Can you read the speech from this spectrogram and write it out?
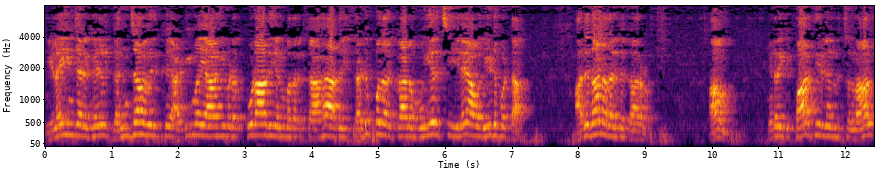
இளைஞர்கள் கஞ்சாவிற்கு அடிமையாகிவிடக் கூடாது என்பதற்காக அதை தடுப்பதற்கான முயற்சியிலே அவர் ஈடுபட்டார். அதுதான் அதற்கு காரணம். ஆம் இன்றைக்கு பார்த்தீர்கள் என்று சொன்னால்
